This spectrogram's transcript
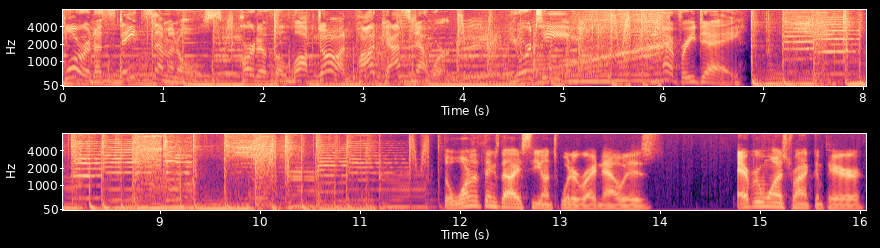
Florida State Seminoles, part of the Locked On Podcast Network. Your team every day. So one of the things that I see on Twitter right now is everyone is trying to compare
